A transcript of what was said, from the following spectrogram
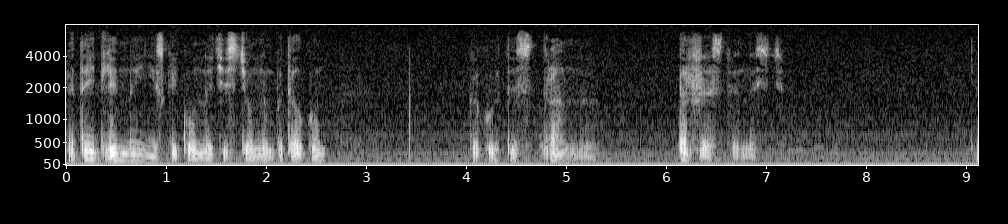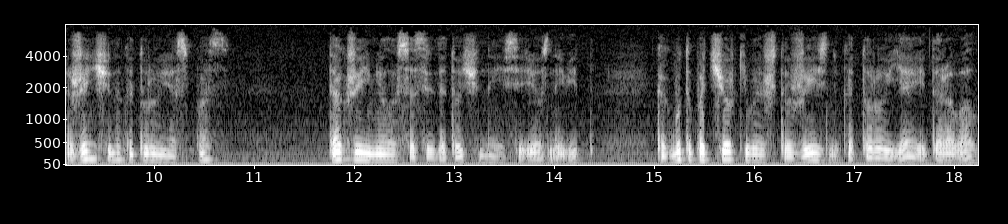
этой длинной низкой комнате с темным потолком какую-то странную торжественность. Женщина, которую я спас, также имела сосредоточенный и серьезный вид, как будто подчеркивая, что жизнь, которую я ей даровал,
